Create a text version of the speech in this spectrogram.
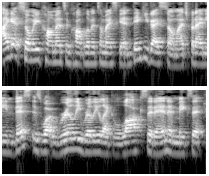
I get so many comments and compliments on my skin. Thank you guys so much, but I mean, this is what really, really like locks it in and makes it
